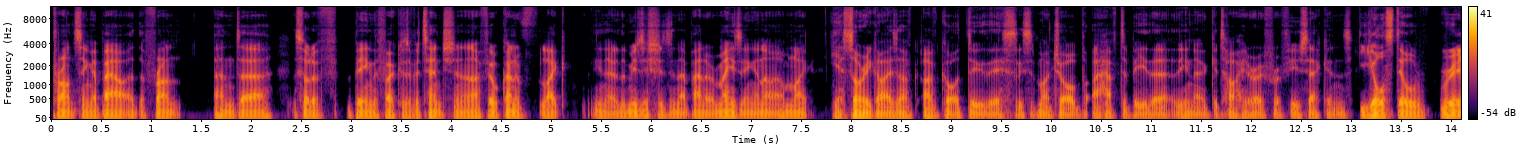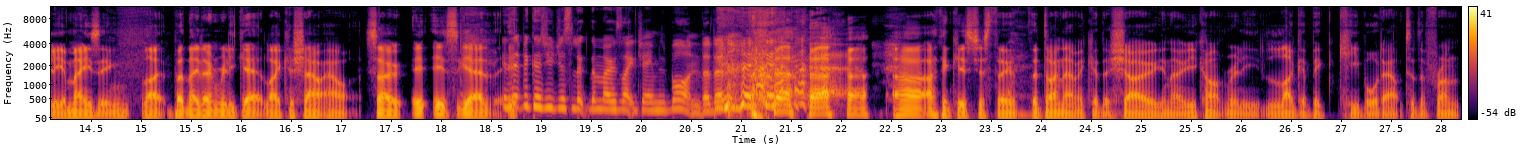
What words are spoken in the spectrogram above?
prancing about at the front and uh, sort of being the focus of attention. And I feel kind of like you know the musicians in that band are amazing. And i'm like yeah sorry guys i've, I've got to do this. This is my job. I have to be the you know guitar hero for a few seconds. You're still really amazing like but they don't really get like a shout out. So it, it's yeah. Is it, it, because you just look the most like james bond? I don't know. Uh, i think it's just the the dynamic of the show you know you can't really lug a big keyboard out to the front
